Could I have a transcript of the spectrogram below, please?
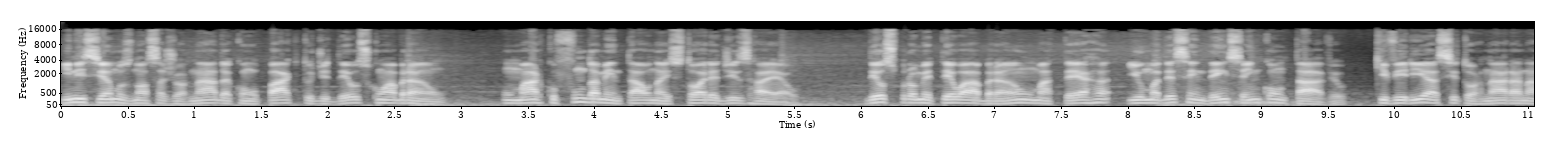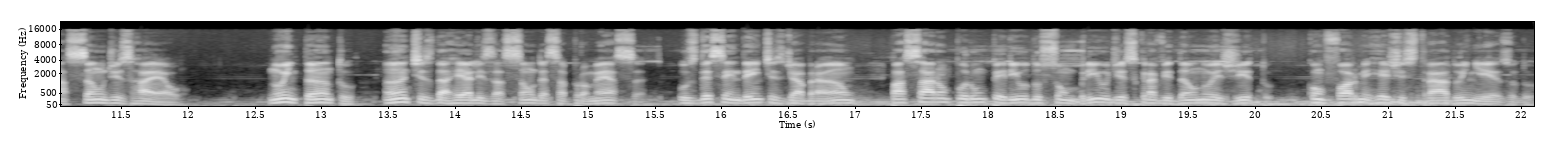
Iniciamos nossa jornada com o pacto de Deus com Abraão, um marco fundamental na história de Israel. Deus prometeu a Abraão uma terra e uma descendência incontável, que viria a se tornar a nação de Israel. No entanto, antes da realização dessa promessa, os descendentes de Abraão passaram por um período sombrio de escravidão no Egito, conforme registrado em Êxodo.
